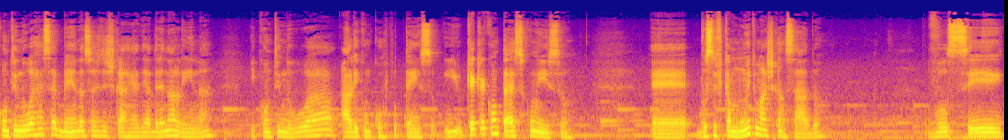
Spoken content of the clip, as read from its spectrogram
continua recebendo essas descargas de adrenalina e continua ali com o corpo tenso. E o que é que acontece com isso? É, você fica muito mais cansado, você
